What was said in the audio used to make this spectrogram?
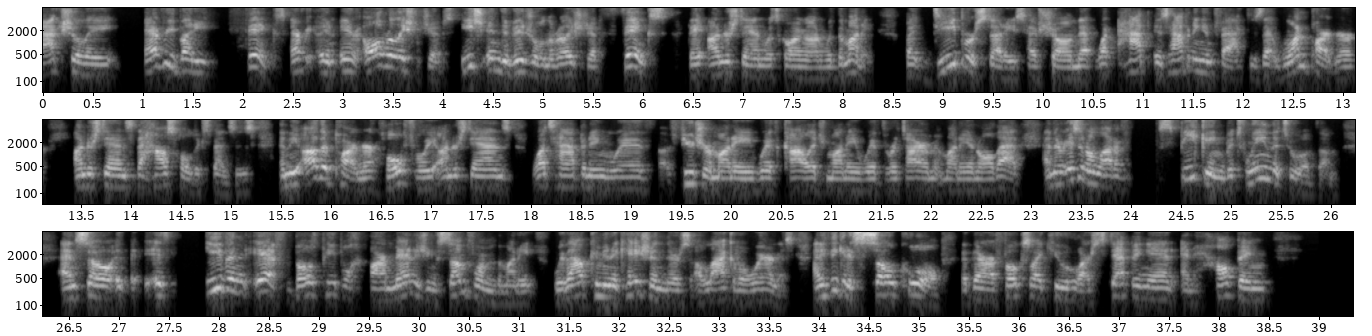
actually everybody thinks every in, in all relationships each individual in the relationship thinks they understand what's going on with the money. But deeper studies have shown that what hap- is happening in fact is that one partner understands the household expenses and the other partner hopefully understands what's happening with future money with college money with retirement money and all that. And there isn't a lot of speaking between the two of them. And so it, it's even if both people are managing some form of the money without communication there's a lack of awareness. And i think it is so cool that there are folks like you who are stepping in and helping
